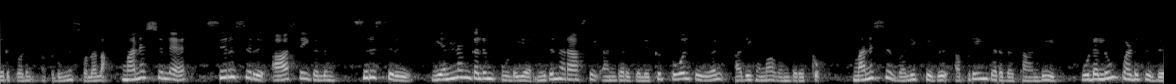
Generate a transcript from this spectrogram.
ஏற்படும் அப்படின்னு சொல்லலாம். மனசுல சிறு சிறு ஆசைகளும் சிறு சிறு எண்ணங்களும் உடைய மிதுனராசி அன்பர்களுக்கு தோல்விகள் அதிகமாக வந்திருக்கும். மனசு வலிக்குது அப்படிங்கிறத தாண்டி உடலும் படுத்துது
